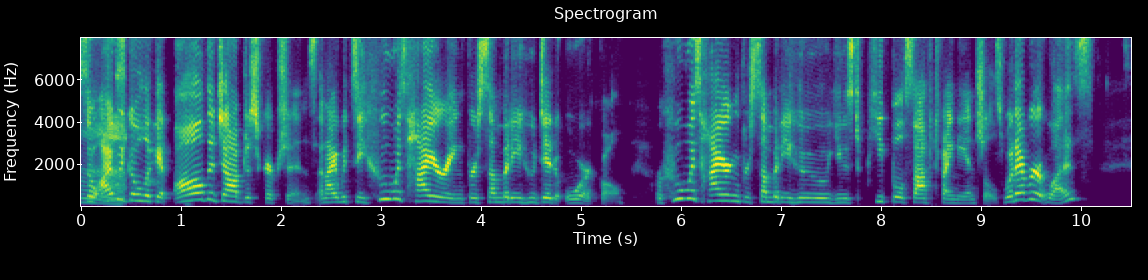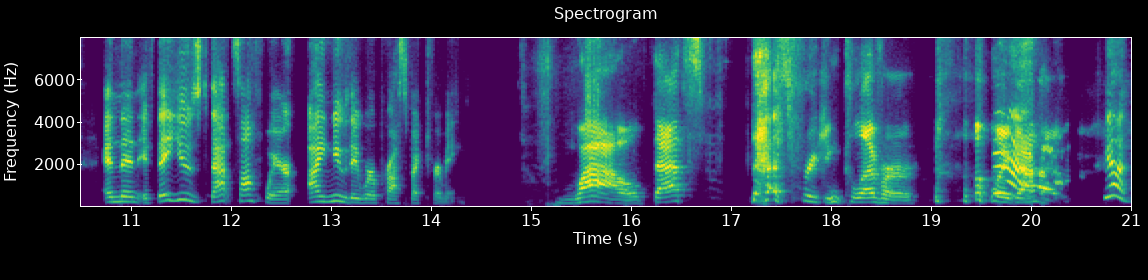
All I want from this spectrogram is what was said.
So I would ah. go look at all the job descriptions and I would see who was hiring for somebody who did Oracle or who was hiring for somebody who used PeopleSoft financials, whatever it was. And then if they used that software, I knew they were a prospect for me. Wow, that's that's freaking clever. oh my yeah. god. Yeah,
